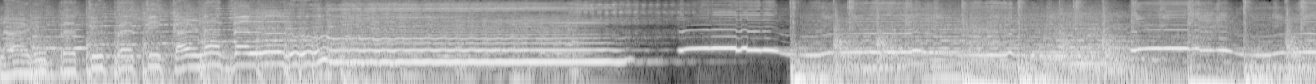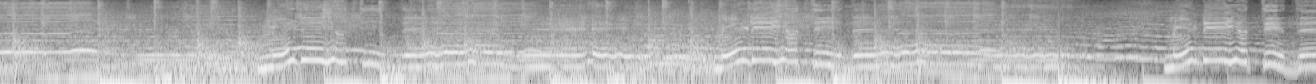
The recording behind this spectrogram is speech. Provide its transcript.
ನಾಡಿ ಪ್ರತಿ ಪ್ರತಿ ಕಣದಲ್ಲೂ. ಮಿಡಿಯುತ್ತಿದ್ದೆ. ಮಿಡಿಯುತ್ತಿದ್ದೆ.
